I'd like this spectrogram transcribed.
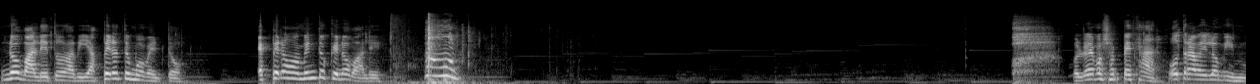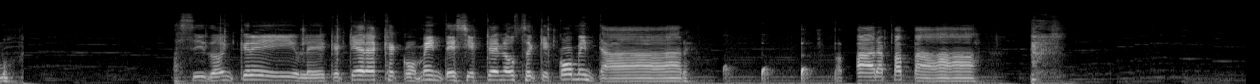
no vale todavía, espérate un momento. Espera un momento que no vale. Volvemos a empezar, otra vez lo mismo. Ha sido increíble. ¿Qué quieres que comente si es que no sé qué comentar? Para papá.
